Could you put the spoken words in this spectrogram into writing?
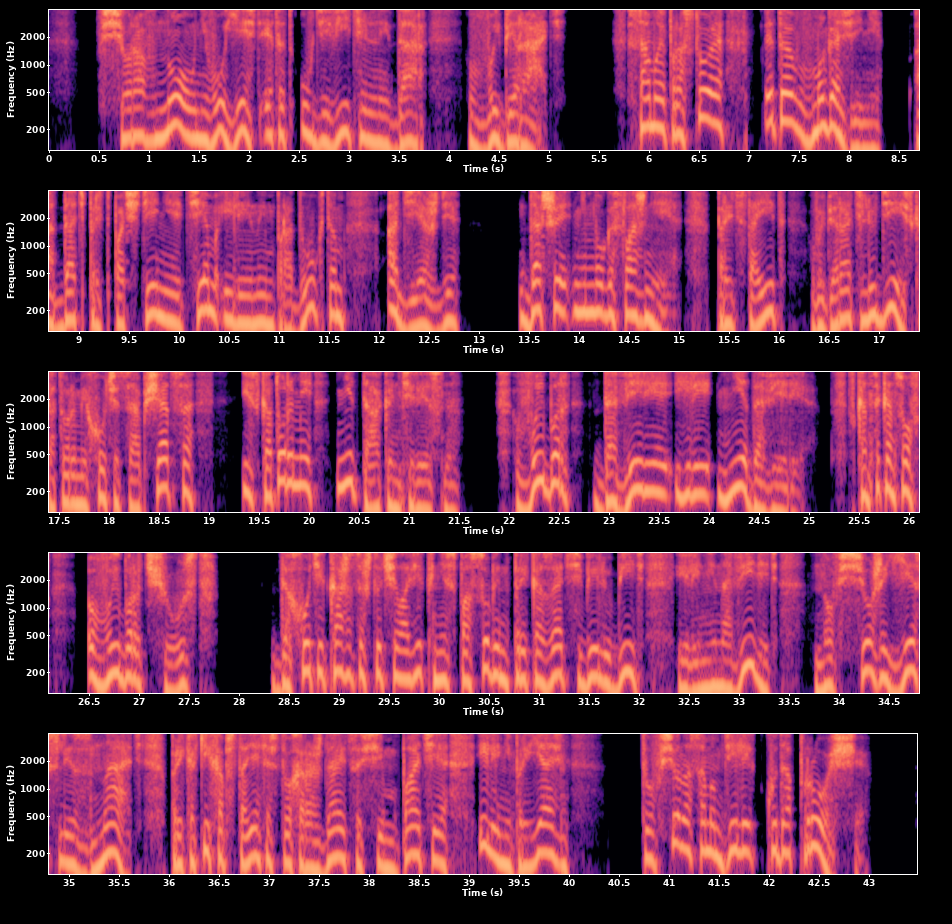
все равно у него есть этот удивительный дар выбирать. Самое простое — это в магазине отдать предпочтение тем или иным продуктам, одежде. Дальше немного сложнее. Предстоит выбирать людей, с которыми хочется общаться и с которыми не так интересно. Выбор доверия или недоверия. В конце концов, выбор чувств. Да хоть и кажется, что человек не способен приказать себе любить или ненавидеть, но все же если знать, при каких обстоятельствах рождается симпатия или неприязнь, то все на самом деле куда проще.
